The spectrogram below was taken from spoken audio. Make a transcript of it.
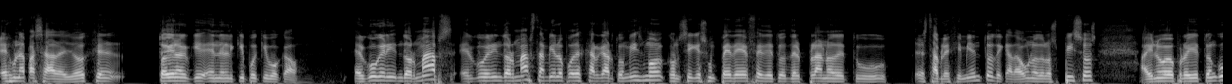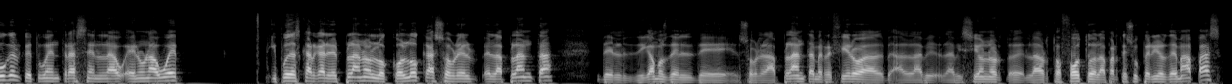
es una pasada. Yo es que estoy en el equipo equivocado el Google Indoor Maps. El Google Indoor Maps también lo puedes cargar tú mismo. Consigues un PDF del plano de tu establecimiento, de cada uno de los pisos. Hay un nuevo proyecto en Google que tú entras en, una web y puedes cargar el plano, lo colocas sobre la planta, del, digamos, del, sobre la planta me refiero a, la, la, visión, la ortofoto de la parte superior de mapas,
